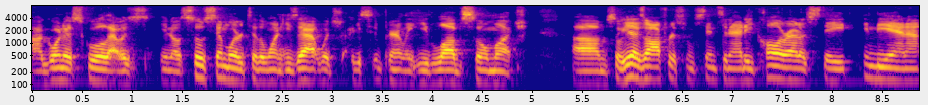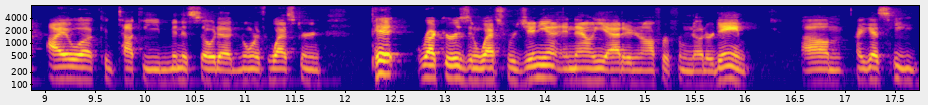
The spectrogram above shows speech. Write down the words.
uh, going to a school that was, you know, so similar to the one he's at, which I guess apparently he loves so much. Um, so he has offers from Cincinnati, Colorado State, Indiana, Iowa, Kentucky, Minnesota, Northwestern, Pitt, Rutgers, and West Virginia, and now he added an offer from Notre Dame. Um, I guess he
